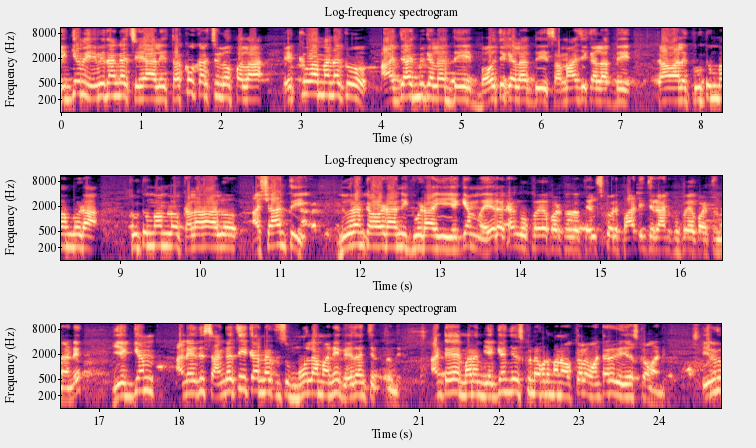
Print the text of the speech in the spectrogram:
యజ్ఞం ఏ విధంగా చేయాలి? తక్కువ ఖర్చు లోపల ఎక్కువ మనకు ఆధ్యాత్మిక లబ్ధి భౌతిక లబ్ధి సామాజిక లబ్ధి కావాలి. కుటుంబం కూడా కుటుంబంలో కలహాలు అశాంతి దూరం కావడానికి కూడా ఈ యజ్ఞం ఏ రకంగా ఉపయోగపడుతుందో తెలుసుకొని పాటించడానికి ఉపయోగపడుతుందండి. యజ్ఞం అనేది సంగతీకరణకు మూలం అని వేదం చెప్తుంది. అంటే మనం యజ్ఞం చేసుకున్నప్పుడు మనం ఒక్కరు ఒంటరిగా చేసుకోమండి. ఇరుగు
